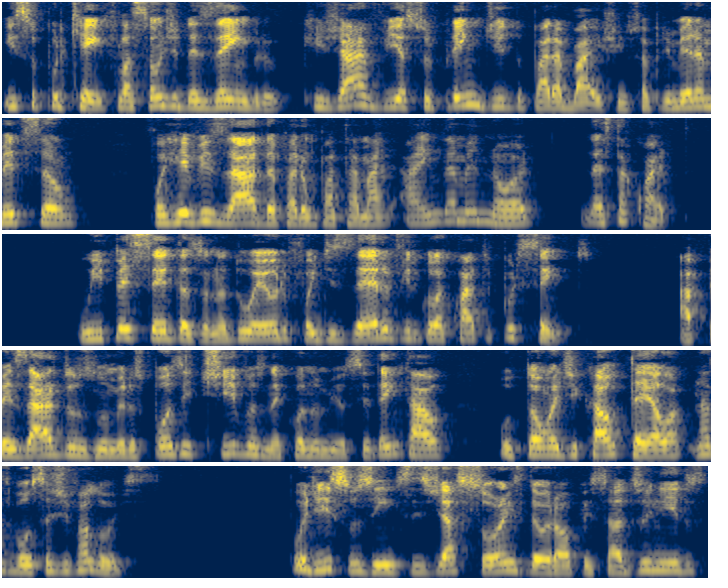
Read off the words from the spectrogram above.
Isso porque a inflação de dezembro, que já havia surpreendido para baixo em sua primeira medição, foi revisada para um patamar ainda menor nesta quarta. O IPC da zona do euro foi de 0,4%. Apesar dos números positivos na economia ocidental, o tom é de cautela nas bolsas de valores. Por isso, os índices de ações da Europa e Estados Unidos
